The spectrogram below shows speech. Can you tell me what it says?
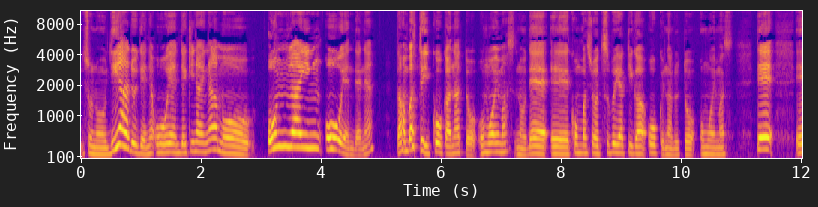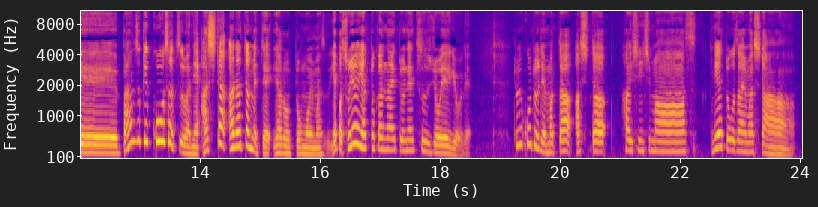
そのリアルでね、応援できないならもう、オンライン応援でね、頑張っていこうかなと思いますので、えー、今場所はつぶやきが多くなると思います。で、えー、番付考察はね、明日改めてやろうと思います。やっぱそれはやっとかないとね、通常営業で。ということで、また明日配信します。ありがとうございました。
